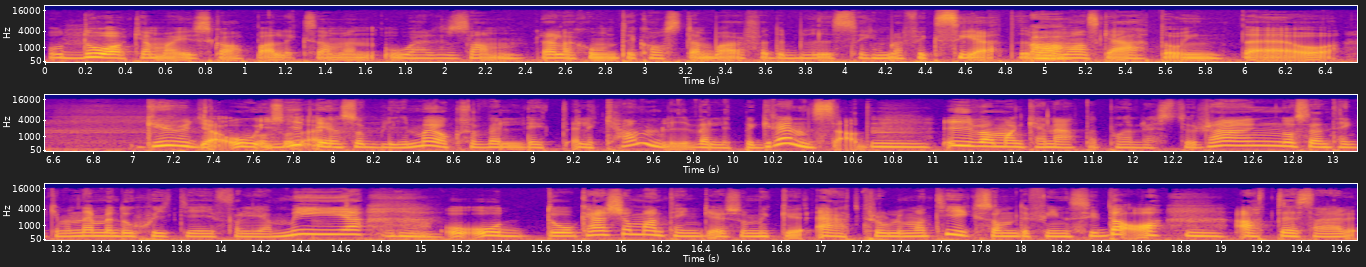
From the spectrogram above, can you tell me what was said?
Och då kan man ju skapa liksom en ohälsosam relation till kosten bara för att det blir så himla fixerat i Ja. vad man ska äta och inte. Och, Gud ja, och, Och i sådär. det så blir man ju också väldigt, eller kan bli väldigt begränsad. mm. i vad man kan äta på en restaurang och sen tänker man nej men då skiter jag i att följa med. Mm. Och, och då kanske man tänker så mycket ätproblematik som det finns idag. Mm. Att det är så här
